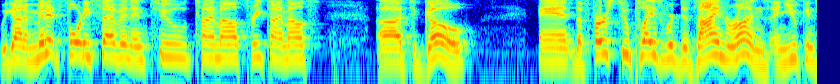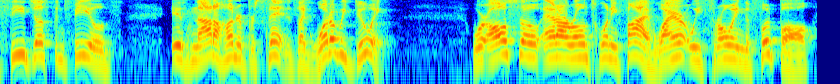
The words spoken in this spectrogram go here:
We got a minute 47 and two timeouts, three timeouts uh, to go. And the first two plays were designed runs. And you can see Justin Fields is not 100%. It's like, what are we doing? We're also at our own 25. Why aren't we throwing the football?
